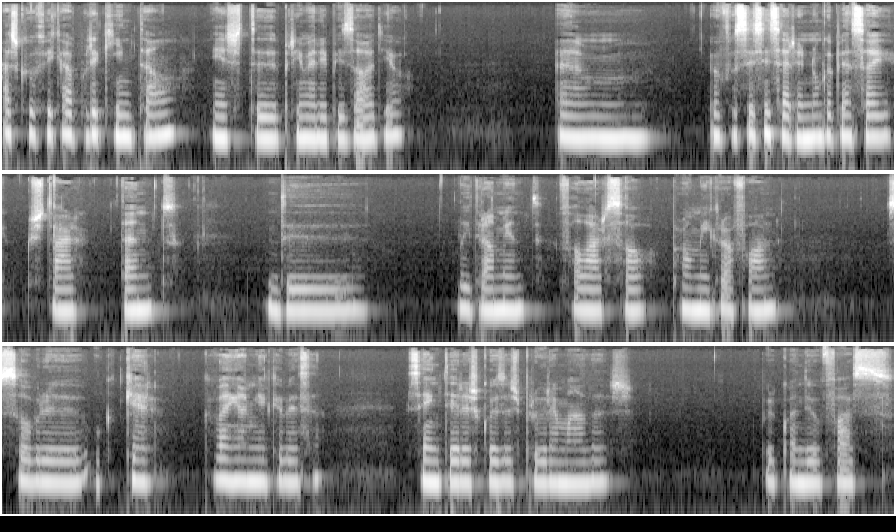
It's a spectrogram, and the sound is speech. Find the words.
Acho que vou ficar por aqui então, neste primeiro episódio. Um, eu vou ser sincera, nunca pensei gostar tanto de literalmente falar só para um microfone sobre o que quer que venha à minha cabeça, sem ter as coisas programadas. Porque quando eu faço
